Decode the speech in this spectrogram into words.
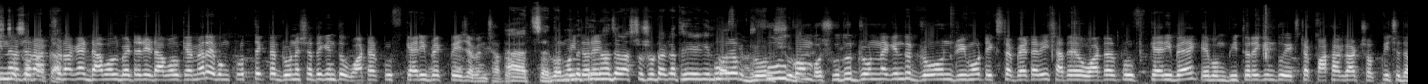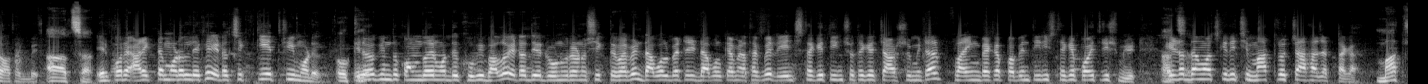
তিন হাজার আটশো টাকায় ডাবল ব্যাটারি ডাবল ক্যামেরা এবং প্রত্যেকটা ড্রোনের সাথে কিন্তু ক্যারি ব্যাগ পেয়ে যাবেন সাথে। আচ্ছা মানে তিন হাজার আটশো টাকা থেকে কিন্তু ড্রোন কম্বো শুধু ড্রোন না কিন্তু ড্রোন রিমোট এক্সট্রা ব্যাটারি সাথে ক্যারি ব্যাগ এবং ভিতরে কিন্তু এক্সট্রা পাখা গার্ড সবকিছু দেওয়া থাকবে। আচ্ছা। এরপরে আরেকটা মডেল দেখে এটা হচ্ছে কে থ্রি মডেল এটাও কিন্তু কম দামের মধ্যে খুবই ভালো এটা দিয়ে ড্রোন উড়ানো শিখতে পারবেন। ডাবল ব্যাটারি ডাবল ক্যামেরা থাকবে রেঞ্জ থাকে তিনশো থেকে চারশো মিটার ফ্লাইং ব্যাকআপ পাবেন তিরিশ থেকে পঁয়ত্রিশ মিনিট। এটার দাম আজকে দিচ্ছি মাত্র চার হাজার টাকা। মাত্র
